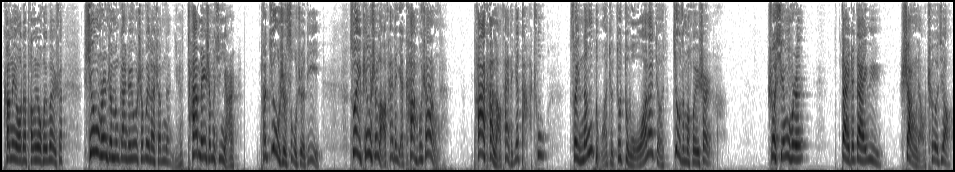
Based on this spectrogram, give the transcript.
可能有的朋友会问说：“邢夫人这么干，这又是为了什么呢？”你说她没什么心眼，她就是素质低，所以平时老太太也看不上她，他看老太太也打怵，所以能躲就就躲了，就就这么回事儿说邢夫人带着黛玉。上了车轿，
